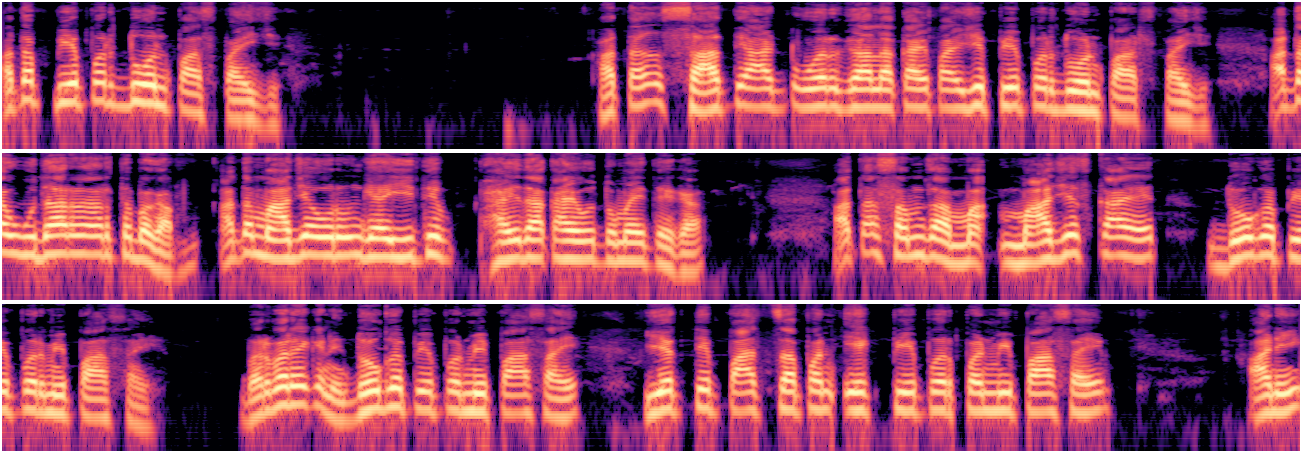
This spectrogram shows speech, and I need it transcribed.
आता पेपर दोन पास पाहिजे. आता सहा ते आठ वर्गाला काय पाहिजे? पेपर दोन पास पाहिजे. आता उदाहरणार्थ बघा आता माझ्यावरून घ्या इथे फायदा काय होतो माहिती आहे का? आता समजा मा माझेच काय आहेत? दोघं पेपर मी पास आहे. बरोबर आहे की नाही? दोघं पेपर मी पास आहे. एक ते पाचचा पण एक पेपर पण मी पास आहे. आणि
